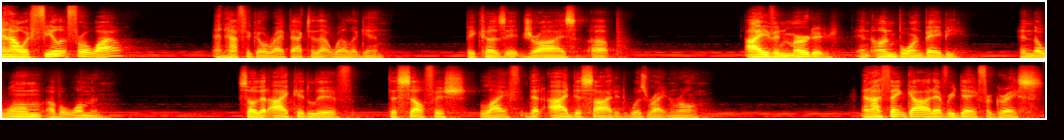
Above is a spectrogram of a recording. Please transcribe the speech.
And I would feel it for a while and have to go right back to that well again because it dries up. I even murdered an unborn baby in the womb of a woman so that I could live the selfish life that I decided was right and wrong. And I thank God every day for grace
